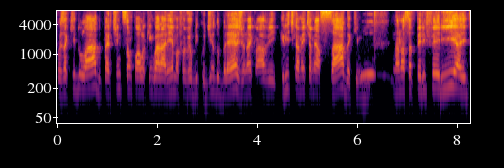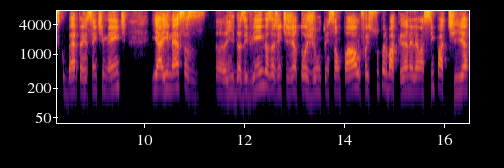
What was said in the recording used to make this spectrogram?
Pois aqui do lado, pertinho de São Paulo, aqui em Guararema, foi ver o bicudinho do brejo, né, que é uma ave criticamente ameaçada, que na nossa periferia e descoberta recentemente. E aí, nessas idas e vindas, a gente jantou junto em São Paulo, foi super bacana, ele é uma simpatia,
